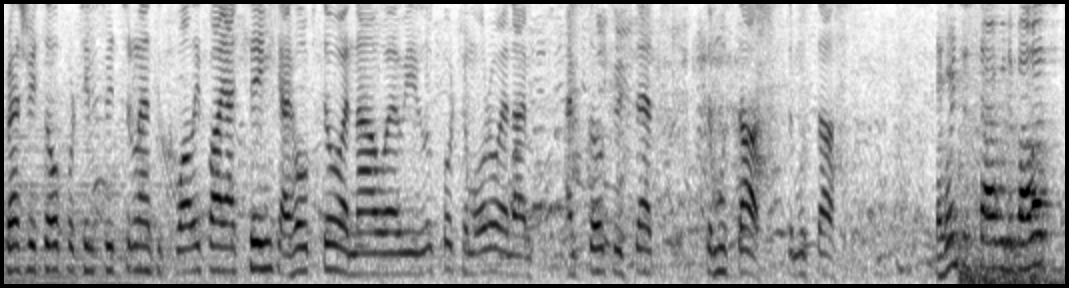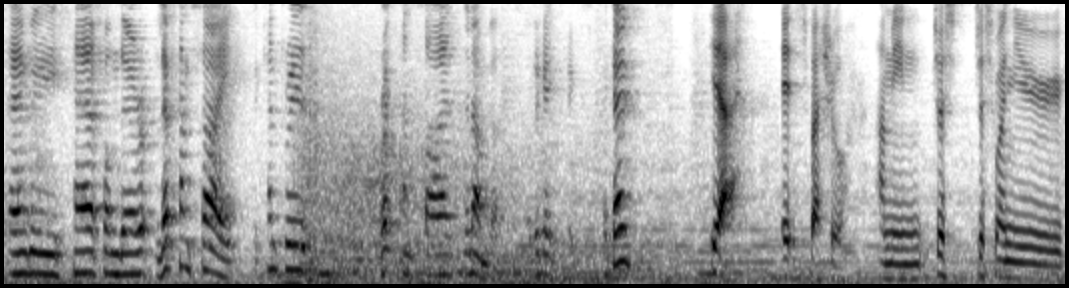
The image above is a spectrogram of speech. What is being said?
pressure is all for Team Switzerland to qualify. I think, I hope so. And now uh, we look for tomorrow, and I'm I'm stoked with that. It's the moustache. It's the moustache. We're going to start with the ballot, and we have on their left-hand side the countries, right-hand side the numbers of the gate picks. Okay? Yeah, it's special. I mean, just just when you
